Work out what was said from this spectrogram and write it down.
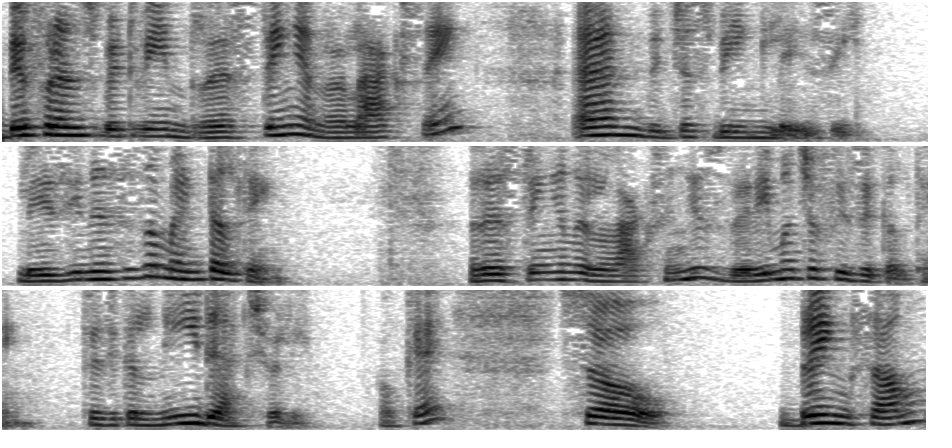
difference between resting and relaxing and just being lazy. Laziness is a mental thing. Resting and relaxing is very much a physical thing. Physical need actually. Okay. So bring some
